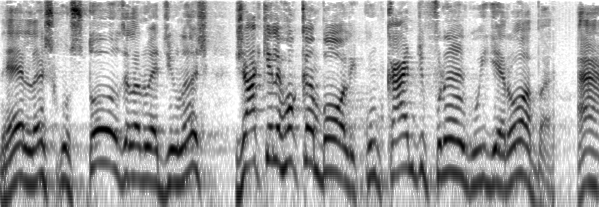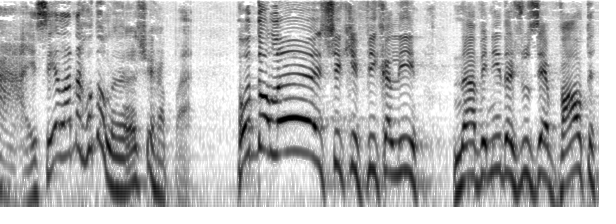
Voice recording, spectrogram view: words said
né? Lanche gostoso é lá no Edinho Lanche. Já aquele rocambole com carne de frango e gueroba. Ah, esse aí é lá na Rodolanche, rapaz. Rodolanche que fica ali na Avenida José Walter.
